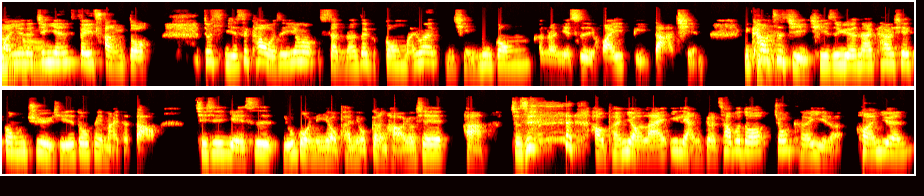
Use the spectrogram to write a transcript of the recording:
还原的经验非常多，就是也是靠我自己，因为省了这个工嘛。因为你请木工可能也是花一笔大钱，你靠自己，其实原来靠一些工具其实都可以买得到。其实也是，如果你有朋友更好，有些哈。就是 好朋友来一两个，差不多就可以了。还原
